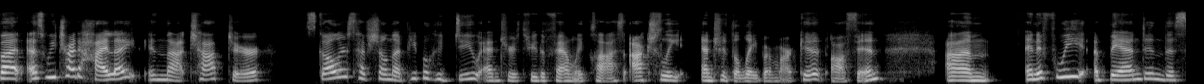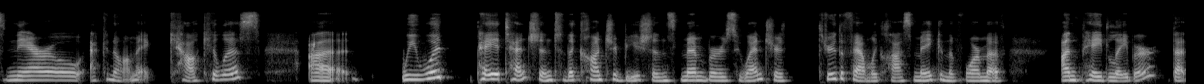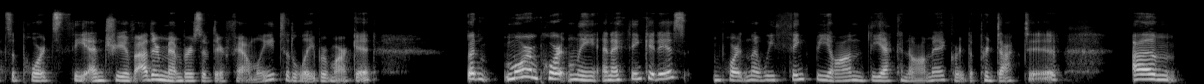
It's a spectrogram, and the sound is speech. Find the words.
but as we try to highlight in that chapter, scholars have shown that people who do enter through the family class actually enter the labor market often. Um, and if we abandon this narrow economic calculus, uh, we would pay attention to the contributions members who enter through the family class make in the form of unpaid labor that supports the entry of other members of their family to the labor market, but more importantly, and I think it is important that we think beyond the economic or the productive, um,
